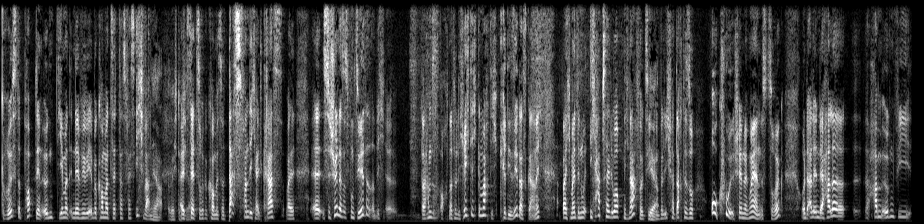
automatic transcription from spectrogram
größte Pop, den irgendjemand in der WWE bekommen hat, seit was weiß ich wann. Ja, richtig. Als ja. der zurückgekommen ist. Und das fand ich halt krass, weil äh, es ist schön, dass es funktioniert hat und ich, äh, da haben sie es auch natürlich richtig gemacht. Ich kritisiere das gar nicht. Aber ich meinte nur, ich habe es halt überhaupt nicht nachvollziehen ja. weil ich verdachte so, oh cool, Shane McMahon ist zurück. Und alle in der Halle äh, haben irgendwie,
